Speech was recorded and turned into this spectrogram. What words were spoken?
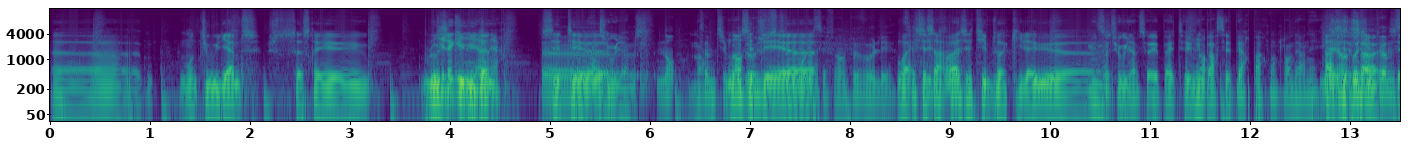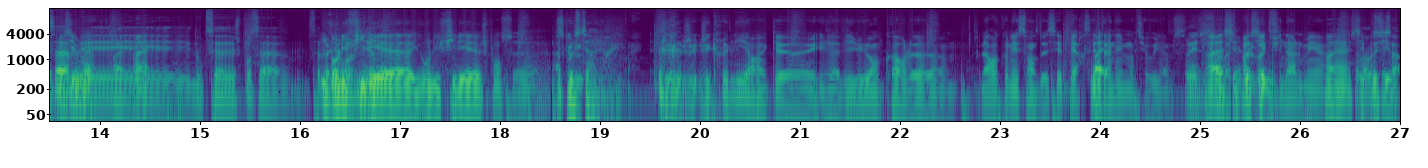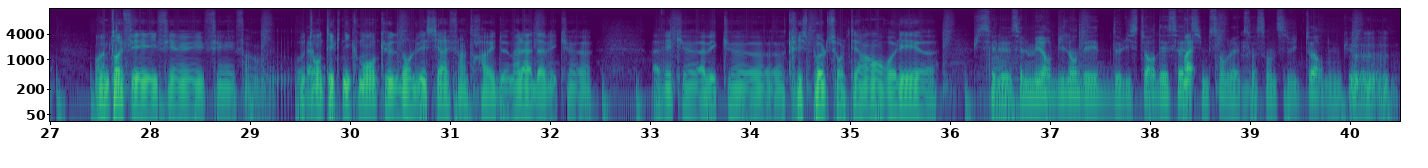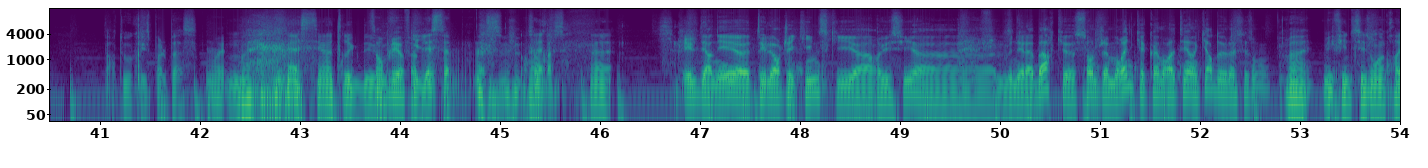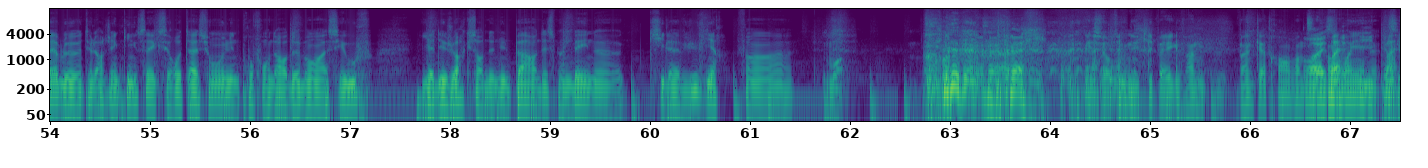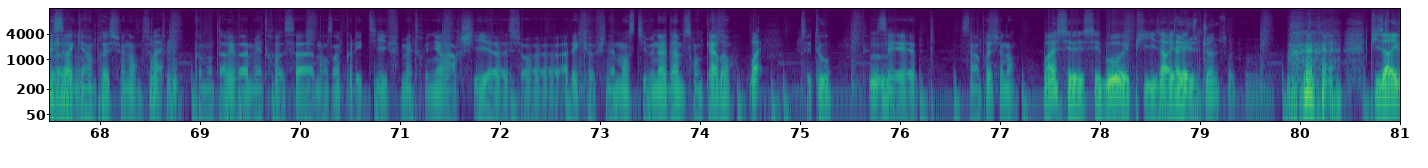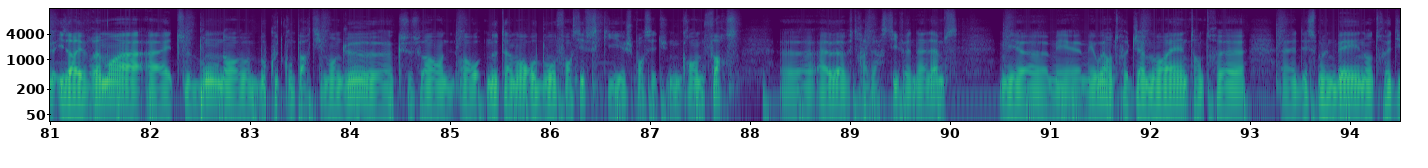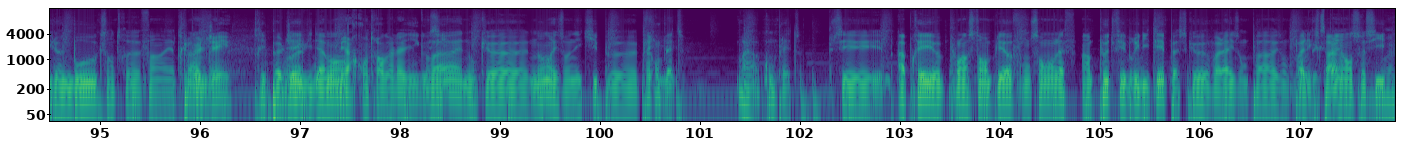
Euh, Monty Williams, ça serait Qui logique gagné lui donne. C'était, Euh, euh, Monty Williams. Non, Non. Non, Thibodeau, c'était, justement, euh, il s'est fait un peu voler. Ouais, c'est ça, ouais, c'est Tibbs ouais, qu'il a eu. euh, Mais Monty Williams n'avait pas été élu non. par ses pairs par contre l'an dernier Ah, c'est possible, comme c'est ça, possible, mais ouais. Ouais. donc ça, je pense que ça, ça ils va vont lui revenir. filer, euh, ils vont lui filer, je pense, euh, je- posteriori. J'ai- cru lire qu'il avait eu encore le, la reconnaissance de ses pairs cette Ouais. année, Monty Williams. Oui, c'est possible. final, mais Ouais, Non, c'est non, possible. En même temps, il fait, il fait, il fait, enfin, autant techniquement que dans le vestiaire, il fait un travail de malade avec, avec, euh, avec euh, Chris Paul sur le terrain en relais. euh. Puis c'est le, c'est le meilleur bilan des- de l'histoire des Suns, Ouais. il me semble, avec 66 victoires. Donc, Mm, euh, mm, partout où Chris Paul passe. ouais. mm. C'est un truc de. Playoff. Il laisse sa place dans sa Ouais. trace. Ouais. Et le dernier, euh, Taylor Jenkins, qui a réussi à mener la barque sans Jamoran, qui a quand même raté un quart de la saison. Ouais, ouais. Mais il fait une saison incroyable, Taylor Jenkins, avec ses rotations. Il a une profondeur de banc assez ouf. Il y a des joueurs qui sortent de nulle part. Desmond Bain, euh, qui l'a vu venir Enfin, Moi. Et surtout une équipe avec 20 24 ans, 25 Ouais, ans ouais, en moyenne. C'est ça qui est impressionnant. Surtout Ouais. comment tu arrives à mettre ça dans un collectif, mettre une hiérarchie euh, sur, euh, avec euh, finalement Steven Adams en cadre. Ouais. C'est tout. mm. C'est c'est impressionnant. ouais, c'est c'est beau. Et puis ils arrivent à être Jones Puis ils arrivent, ils arrivent vraiment à, à être bons dans beaucoup de compartiments de jeu, euh, que ce soit en, en- notamment en rebond offensif, ce qui, je pense, est une grande force à eux à travers Steven Adams. Mais, euh, mais, mais ouais, entre Jamorant, entre euh, Desmond Bain, entre Dylan Brooks, entre. Enfin, il y a plein Triple J, Triple J, Ouais. évidemment. meilleur contreur de la ligue aussi. Ouais, ouais, donc euh, non, non, ils ont une équipe euh, Très puis- complète. Voilà, complète. C'est après, euh, pour l'instant, en playoff, on sent la- un peu de fébrilité parce que voilà, ils ont pas, ils ont pas l'expérience aussi. Ouais.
